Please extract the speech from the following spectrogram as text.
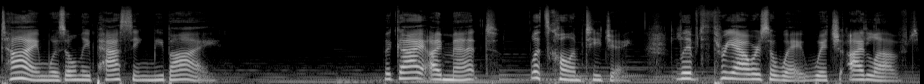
Time was only passing me by. The guy I met, let's call him TJ, lived three hours away, which I loved.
